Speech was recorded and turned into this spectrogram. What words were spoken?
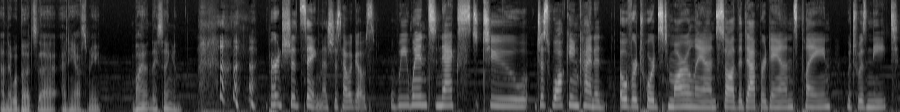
and there were birds there. And he asked me, "Why aren't they singing?" Birds should sing. That's just how it goes. We went next to just walking kind of over towards Tomorrowland, saw the Dapper Dans playing, which was neat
